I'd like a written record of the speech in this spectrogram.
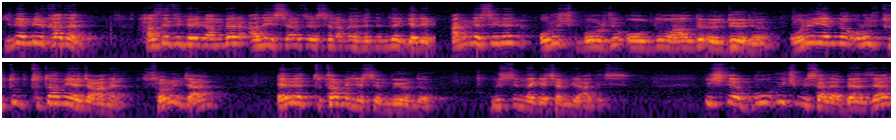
Yine bir kadın Hazreti Peygamber aleyhissalatü vesselam Efendimiz'e gelip annesinin oruç borcu olduğu halde öldüğünü, onun yerine oruç tutup tutamayacağını sorunca evet tutabilirsin buyurdu. Müslim'le geçen bir hadis. İşte bu üç misale benzer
